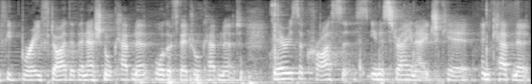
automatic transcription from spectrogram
if he'd briefed either the National Cabinet or the Federal Cabinet. There is a crisis in Australian aged care, and Cabinet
